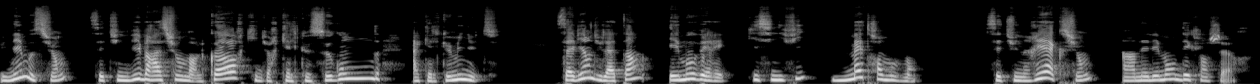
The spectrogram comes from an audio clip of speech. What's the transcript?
Une émotion, c'est une vibration dans le corps qui dure quelques secondes à quelques minutes. Ça vient du latin emovere, qui signifie mettre en mouvement. C'est une réaction à un élément déclencheur.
